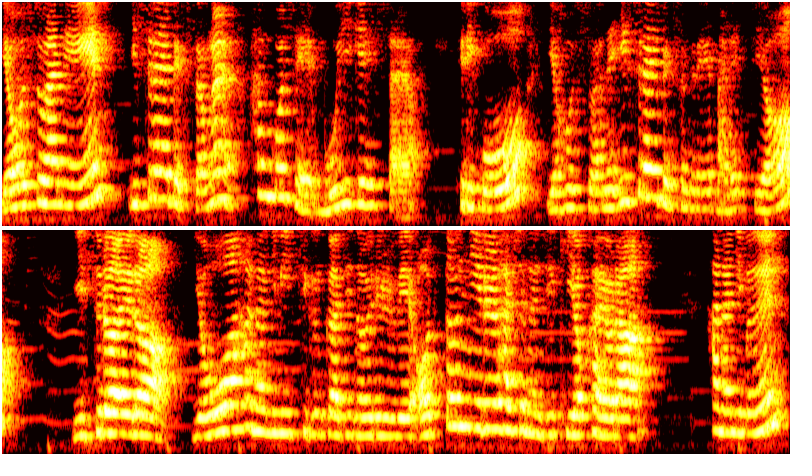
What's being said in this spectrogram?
여호수아는 이스라엘 백성을 한 곳에 모이게 했어요. 그리고 여호수아는 이스라엘 백성들에게 말했지요. 이스라엘아, 여호와 하나님이 지금까지 너희를 위해 어떤 일을 하셨는지 기억하여라. 하나님은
